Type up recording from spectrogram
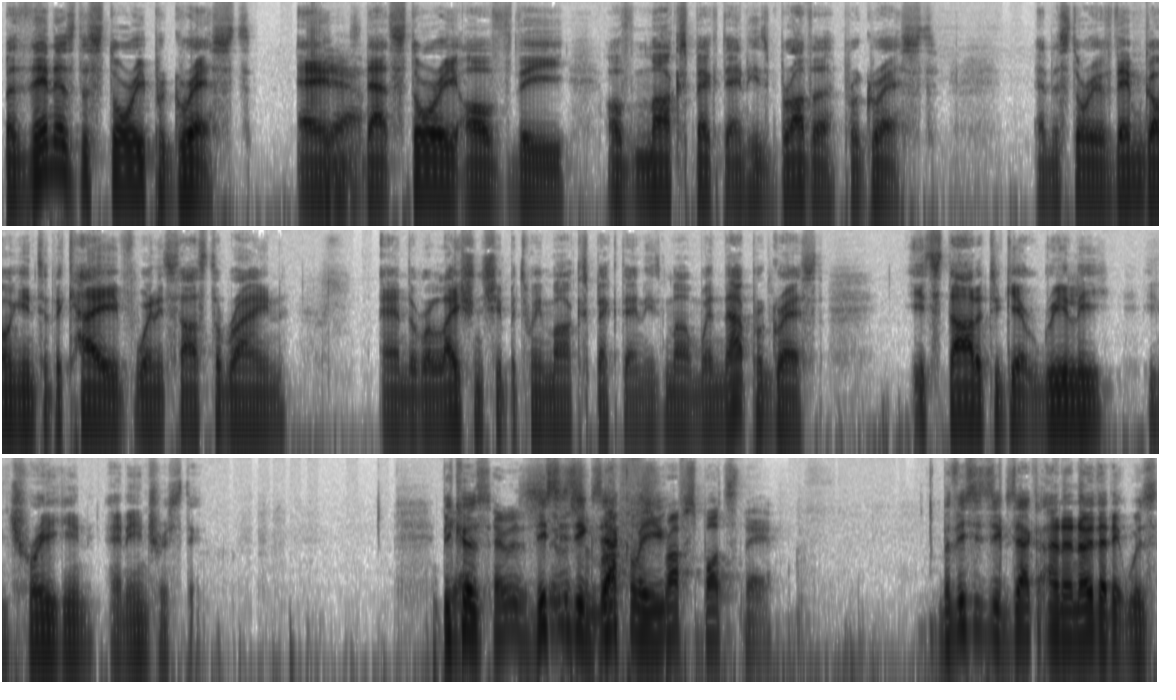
But then as the story progressed and Yeah. that story of the of Marc Spector and his brother progressed and the story of them going into the cave when it starts to rain and the relationship between Marc Spector and his mum, when that progressed, it started to get really intriguing and interesting. Because Yeah, was, this there is exactly rough, rough spots there. but this is exactly, and I know that it was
